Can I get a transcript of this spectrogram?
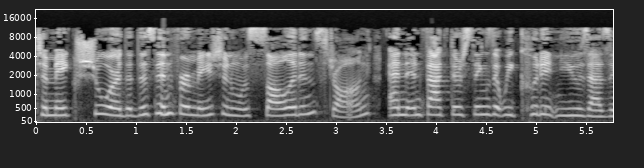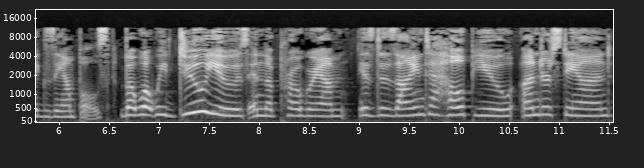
to make sure that this information was solid and strong. And in fact, there's things that we couldn't use as examples. But what we do use in the program is designed to help you understand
